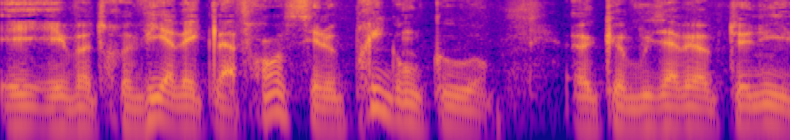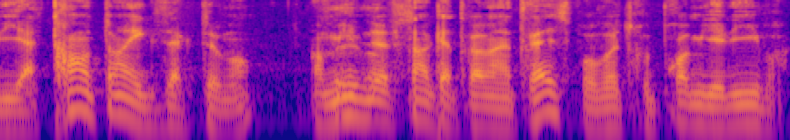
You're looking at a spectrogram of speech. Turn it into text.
et, et votre vie avec la France, c'est le prix Goncourt euh, que vous avez obtenu il y a 30 ans exactement, en 1993, pour votre premier livre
